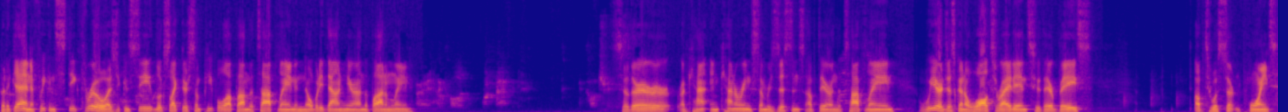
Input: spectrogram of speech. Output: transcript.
But again, if we can sneak through, as you can see, it looks like there's some people up on the top lane and nobody down here on the bottom lane. Alright, I called. I called Trace. So they're encountering some resistance up there in the top lane. We are just going to waltz right into their base up to a certain point.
